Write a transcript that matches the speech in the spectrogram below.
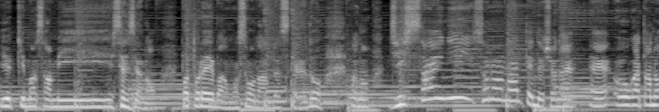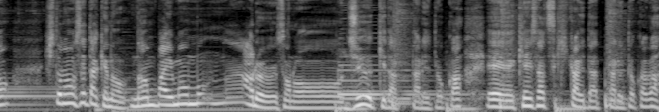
結城正美先生のパトレーバーもそうなんですけれどあの実際にその何て言うんでしょうね、えー、大型の人の背丈の何倍もあるその重機だったりとか、えー、検察機械だったりとかが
